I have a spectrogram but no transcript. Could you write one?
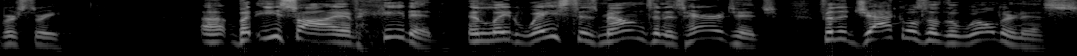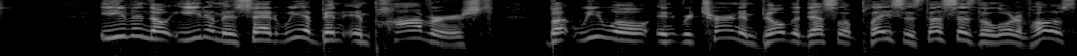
Verse 3. Uh, but Esau I have hated and laid waste his mountains and his heritage for the jackals of the wilderness. Even though Edom has said, We have been impoverished, but we will in return and build the desolate places. Thus says the Lord of hosts,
